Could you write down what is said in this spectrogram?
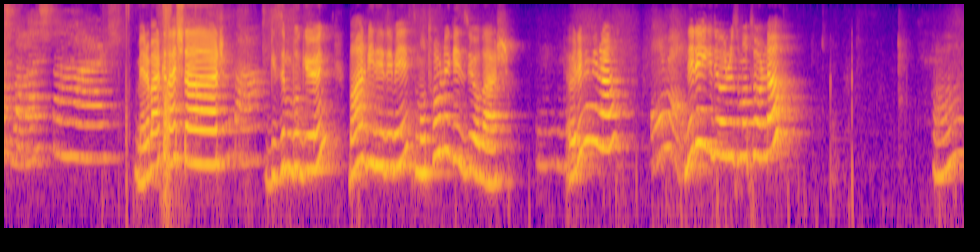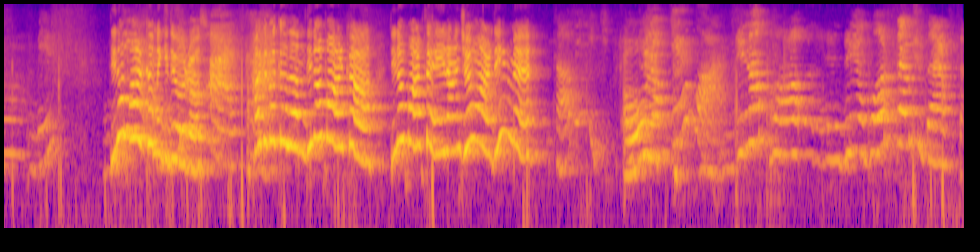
arkadaşlar. Merhaba arkadaşlar. Bizim bugün Barbie'lerimiz motorla geziyorlar. Öyle mi Mira? Evet. Nereye gidiyoruz motorla? Aa, Biz Dino Park'a mı gidiyoruz? Hadi bakalım Dino Park'a. Dino Park'ta eğlence var değil mi? Tabii ki. Oo. Var. Dino Park, Dino Park da şu tarafta.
